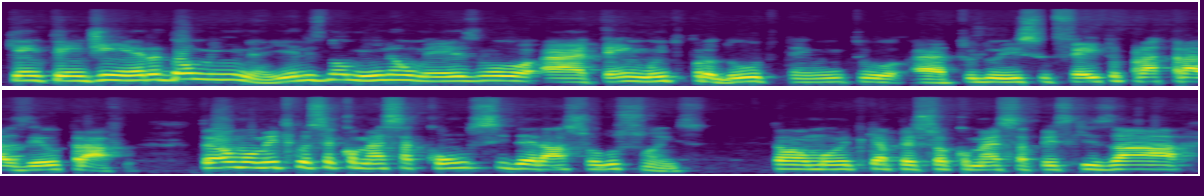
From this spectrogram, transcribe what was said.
quem tem dinheiro domina e eles dominam mesmo. É, tem muito produto, tem muito é, tudo isso feito para trazer o tráfego. Então é o momento que você começa a considerar soluções. Então é o momento que a pessoa começa a pesquisar.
